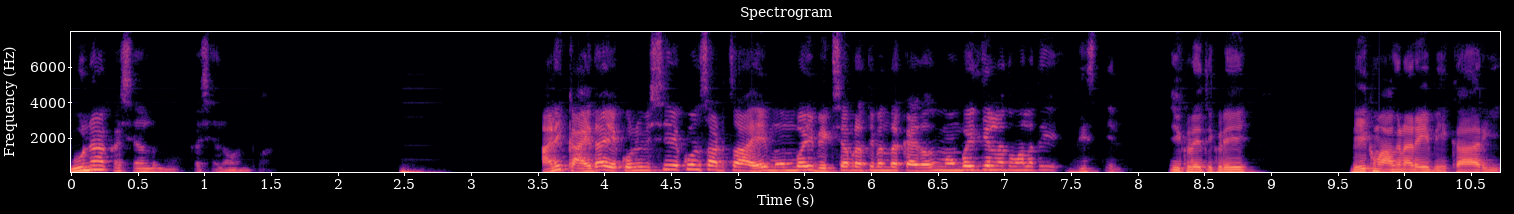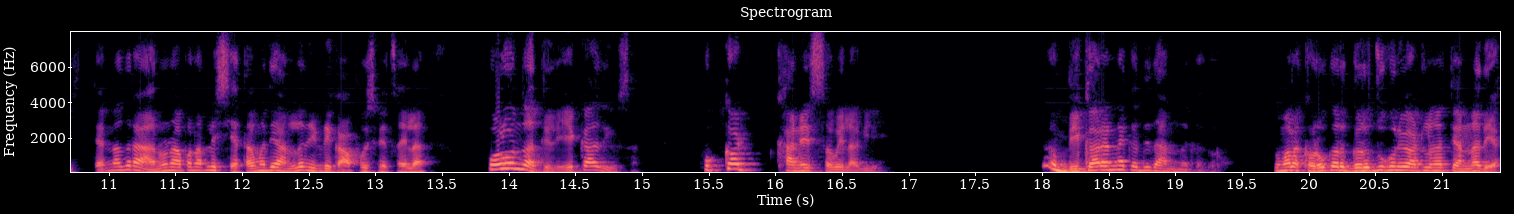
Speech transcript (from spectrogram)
गुन्हा कशाला कशाला म्हणतो आणि कायदा एकोणवीसशे एकोणसाठचा आहे मुंबई भिक्षा प्रतिबंधक कायदा. मुंबईत गेला तुम्हाला ते दिसतील. इकडे तिकडे भीक मागणारे भिकारी त्यांना जर आणून आपण आपल्या शेतामध्ये आणलं इकडे कापूस वेचायला पळून जातील एका दिवसात. फुकट खाण्याची सवय लागली. भिकाऱ्यांना कधी दान नका करू. तुम्हाला खरोखर गरजू कोणी वाटलं ना त्यांना द्या.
